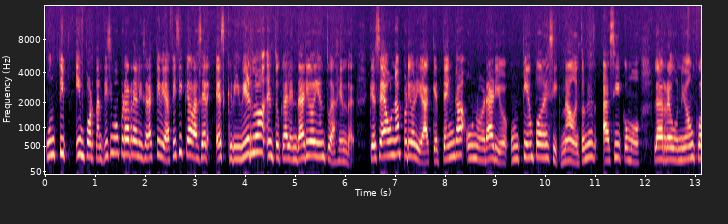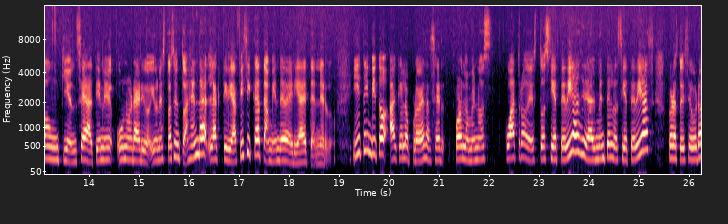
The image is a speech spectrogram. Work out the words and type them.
un tip importantísimo para realizar actividad física va a ser escribirlo en tu calendario y en tu agenda. Que sea una prioridad, que tenga un horario, un tiempo designado. Entonces, así como la reunión con quien sea tiene un horario y un espacio en tu agenda, la actividad física también debería de tenerlo. Y te invito a que lo pruebes a hacer por lo menos cuatro de estos siete días, idealmente los siete días, pero estoy seguro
